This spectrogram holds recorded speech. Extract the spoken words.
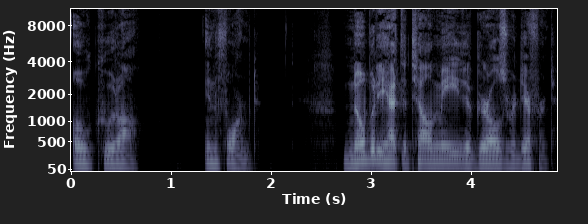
au courant, informed. Nobody had to tell me the girls were different.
